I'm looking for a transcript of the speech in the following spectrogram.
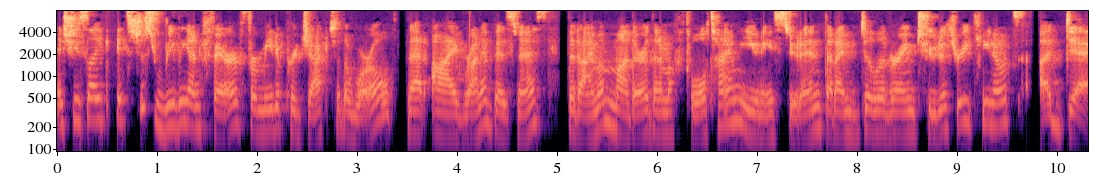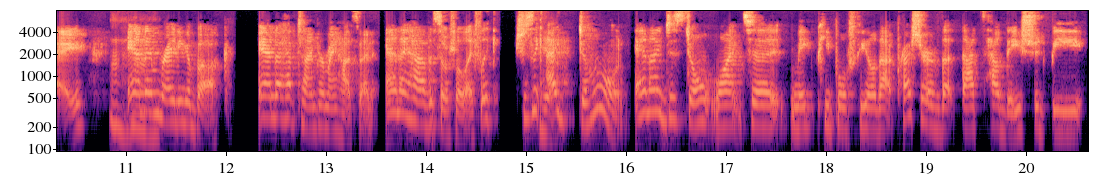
And she's like, it's just really unfair for me to project to the world that I run a business, that I'm a mother, that I'm a full time uni student, that I'm delivering two to three keynotes a day, mm-hmm. and I'm writing a book and I have time for my husband and I have a social life. Like she's like, yeah. I don't. And I just don't want to make people feel that pressure of that that's how they should be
